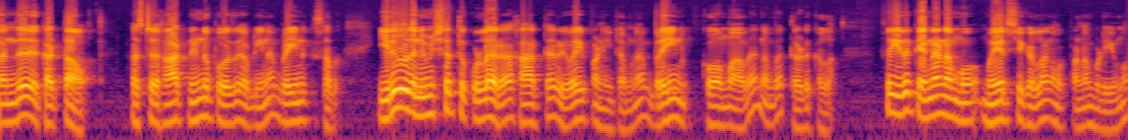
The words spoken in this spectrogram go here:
வந்து கட் ஆகும். ஃபஸ்ட்டு ஹார்ட் நின்று போகுது அப்படின்னா பிரெயினுக்கு சப்ளை இருபது நிமிஷத்துக்குள்ளார ஹார்ட்டை ரிவைவ் பண்ணிட்டோம்னா பிரெயின் கோமாவை நம்ம தடுக்கலாம். ஸோ இதுக்கு என்னென்ன மு முயற்சிகள்லாம் நம்ம பண்ண முடியுமோ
